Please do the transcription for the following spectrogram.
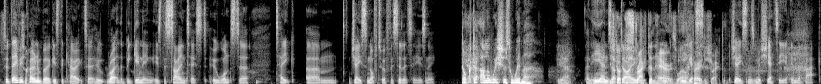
So David Cronenberg is the character who, right at the beginning, is the scientist who wants to take um, Jason off to a facility, isn't he? Dr. Aloysius Wimmer. Yeah. And he ends He's up got dying. distracting hair he- as well. He gets Very distracting. Jason's machete in the back.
